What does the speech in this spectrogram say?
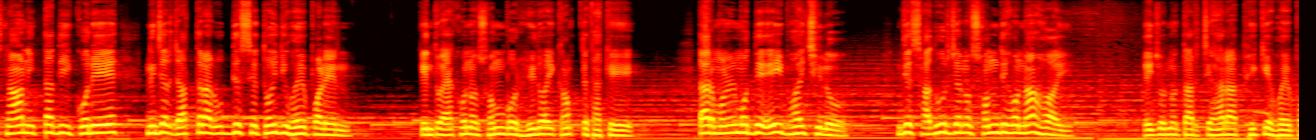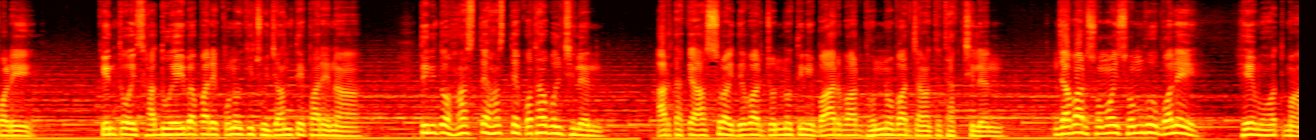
স্নান ইত্যাদি করে নিজের যাত্রার উদ্দেশ্যে তৈরি হয়ে পড়েন। কিন্তু এখনও শম্ভুর হৃদয় কাঁপতে থাকে। তার মনের মধ্যে এই ভয় ছিল যে সাধুর যেন সন্দেহ না হয়, এই জন্য তার চেহারা ফিকে হয়ে পড়ে। কিন্তু ওই সাধু এই ব্যাপারে কোনো কিছু জানতে পারে না। তিনি তো হাসতে হাসতে কথা বলছিলেন, আর তাকে আশ্রয় দেওয়ার জন্য তিনি বারবার ধন্যবাদ জানাতে থাকছিলেন। যাবার সময় শম্ভু বলে, হে মহাত্মা,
